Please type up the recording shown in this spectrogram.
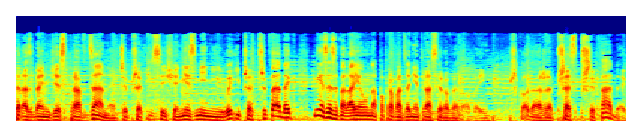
Teraz będzie sprawdzane, czy przepisy się nie zmieniły i przez przypadek nie zezwalają na poprowadzenie trasy rowerowej. Szkoda, że przez przypadek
